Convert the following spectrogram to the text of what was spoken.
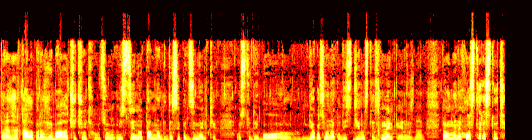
перезгортала, перезгрібала чуть-чуть цю місцину, там треба досипати земельки. Ось туди, бо е, якось вона кудись ділась, та земелька, я не знаю. Там у мене хости ростуть.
